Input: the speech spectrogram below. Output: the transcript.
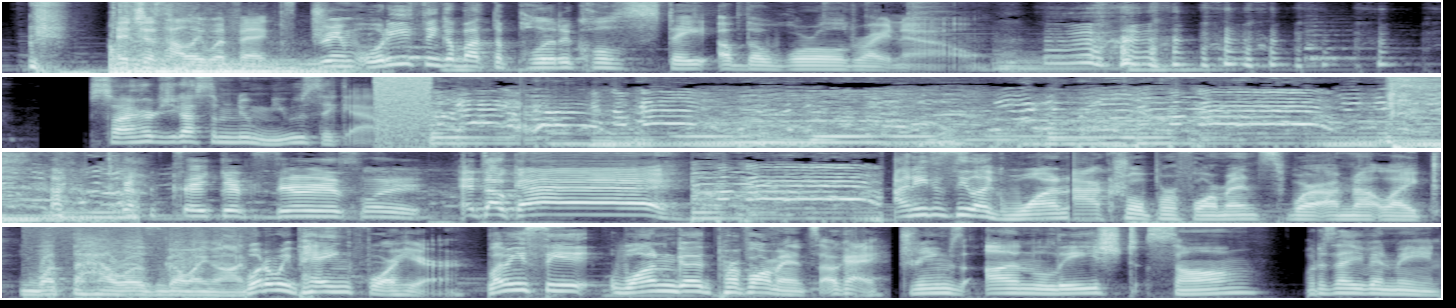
it's just Hollywood fix. Dream, what do you think about the political state of the world right now? so I heard you got some new music out. Don't take it seriously. It's okay. I need to see like one actual performance where I'm not like, what the hell is going on? What are we paying for here? Let me see one good performance. Okay. Dreams Unleashed song. What does that even mean?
